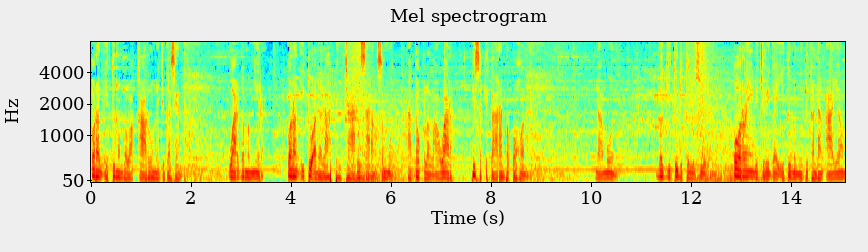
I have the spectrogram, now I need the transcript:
Orang itu membawa karung dan juga senter. Warga mengira orang itu adalah pencari sarang semut atau kelelawar di sekitaran pepohonan. Namun, begitu ditelusuri, Orang yang dicurigai itu menuju kandang ayam,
